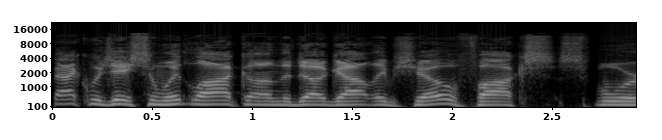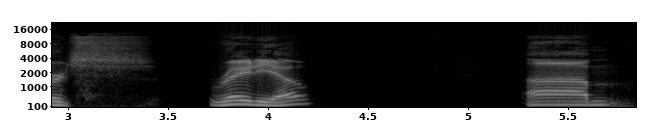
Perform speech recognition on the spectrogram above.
Back with Jason Whitlock on the Doug Gottlieb Show, Fox Sports Radio. Um,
